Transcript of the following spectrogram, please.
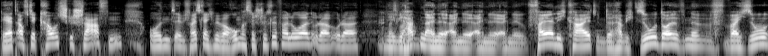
Der hat auf der Couch geschlafen und äh, ich weiß gar nicht mehr warum, hast du den Schlüssel verloren oder oder Nee, was wir war? hatten eine, eine, eine, eine Feierlichkeit und dann habe ich so doll, ne, war ich so,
